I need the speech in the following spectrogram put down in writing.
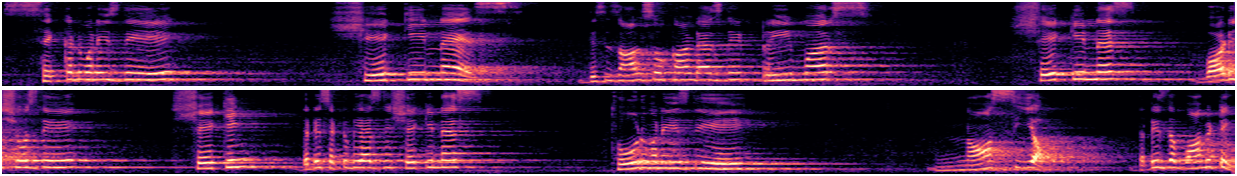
second one is the shakiness this is also called as the tremors shakiness body shows the shaking that is said to be as the shakiness Third one is the nausea. That is the vomiting.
